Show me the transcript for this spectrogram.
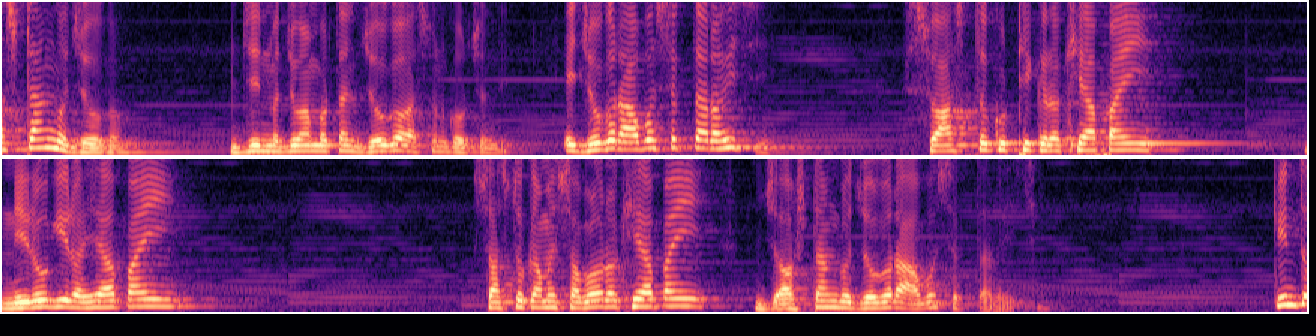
ଅଷ୍ଟାଙ୍ଗ ଯୋଗ जो आम बर्तमान जोग आसन କରୁଛନ୍ତି ଏ ଯୋଗର ଆବଶ୍ୟକତା ରହିଛି ସ୍ୱାସ୍ଥ୍ୟକୁ ଠିକ୍ ରଖିବା ପାଇଁ ନିରୋଗୀ ରହିବା ପାଇଁ ସ୍ୱାସ୍ଥ୍ୟକୁ ଆମେ ସବଳ ରଖିବା ପାଇଁ ଅଷ୍ଟାଙ୍ଗ ଯୋଗର ଆବଶ୍ୟକତା ରହିଛି କିନ୍ତୁ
